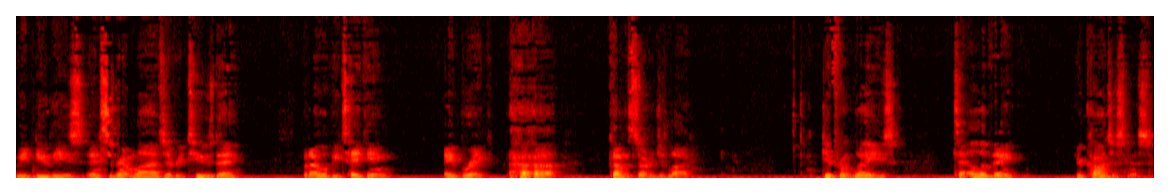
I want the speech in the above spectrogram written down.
We do these Instagram lives every Tuesday. But I will be taking a break come the start of July. Different ways to elevate your consciousness.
